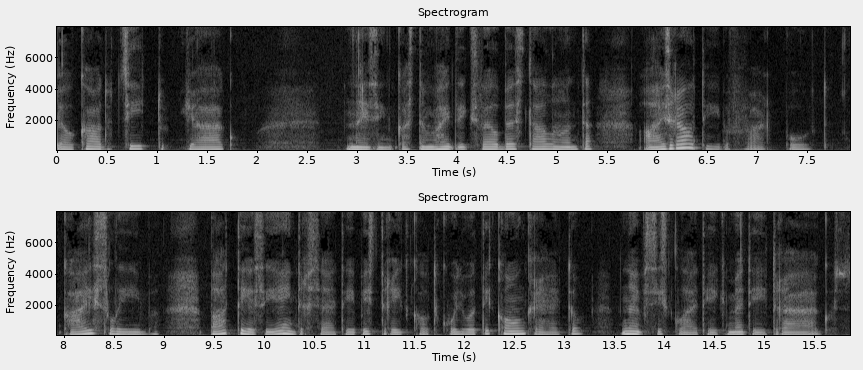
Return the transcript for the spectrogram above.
jau kādu citu jēgu. Nezinu, kas tam vajadzīgs vēl bez talanta. Aizrautība var būt, kaislība, patiesa ieinteresētība izdarīt kaut ko ļoti konkrētu, nevis izklaidīgi medīt rēgus.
